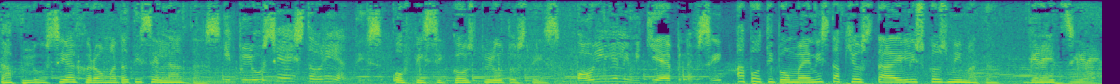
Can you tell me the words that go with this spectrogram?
Τα πλούσια χρώματα της Ελλάδας. Η πλούσια ιστορία της. Ο φυσικός πλούτος της. Όλη η ελληνική έμπνευση. Αποτυπωμένη στα πιο stylish κοσμήματα. Γκρέτζιο.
